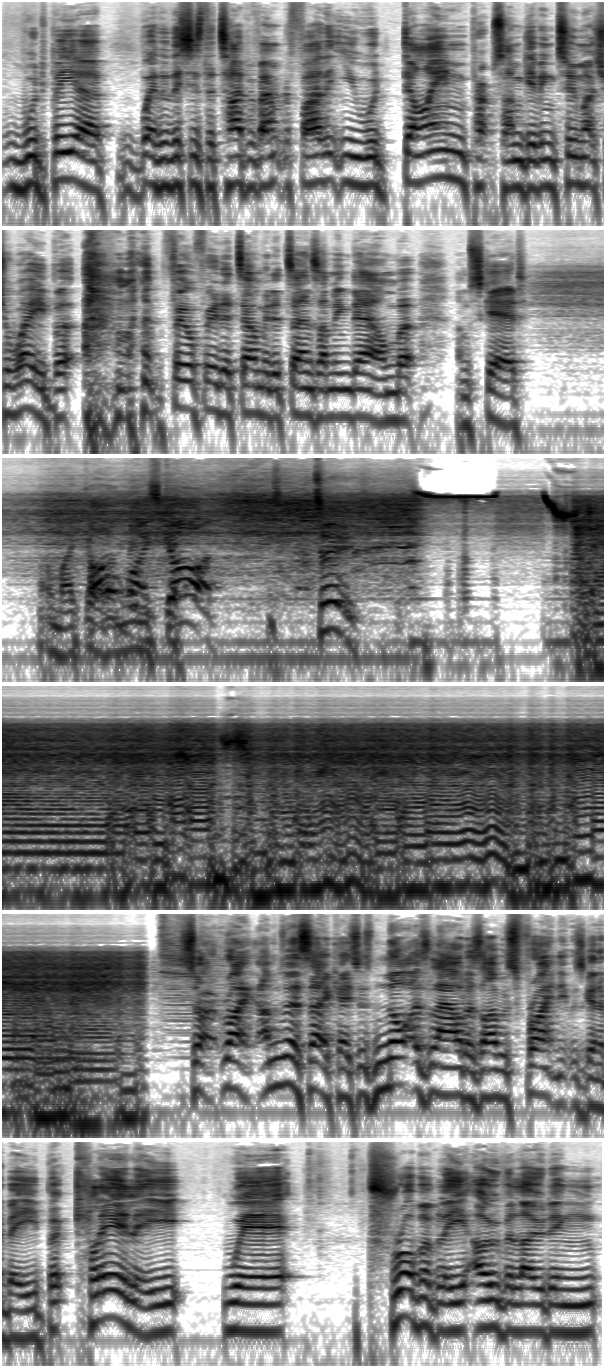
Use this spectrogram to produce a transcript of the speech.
Would be a whether this is the type of amplifier that you would dime. Perhaps I'm giving too much away, but feel free to tell me to turn something down. But I'm scared. Oh my god! Oh my god, dude! So right, I'm going to say okay. So it's not as loud as I was frightened it was going to be, but clearly we're probably overloading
